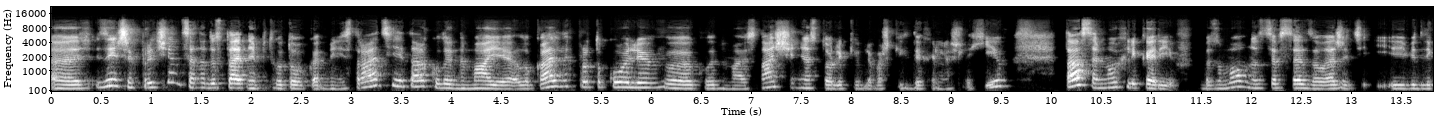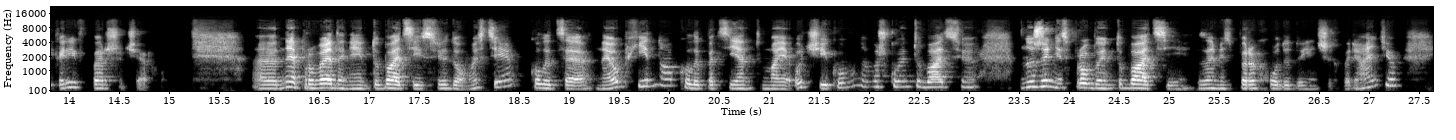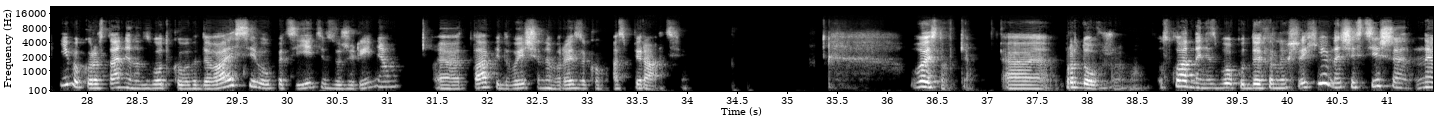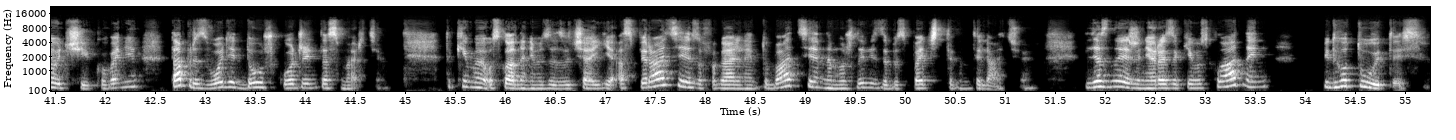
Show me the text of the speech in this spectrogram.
Е, з інших причин це недостатня підготовка адміністрації, так, коли немає локальних протоколів, е, коли немає оснащення, століків для важких дихальних шляхів та самих лікарів. Безумовно, це все залежить і від лікарів в першу чергу. Е, не проведення інтубації свідомості, коли це необхідно, коли пацієнт має очікувану важку інтубацію, множинні спроби інтубації замість переходу до інших варіантів, і використання надзводкових девайсів у пацієнтів з ожирінням е, та підвищеним ризиком аспірації. Висновки. Е, продовжуємо. Ускладнення з боку дихальних шляхів найчастіше неочікувані та призводять до ушкоджень та смерті. Такими ускладненнями зазвичай є аспірація, езофагальна інтубація, неможливість забезпечити вентиляцію. Для зниження ризиків ускладнень підготуйтесь,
